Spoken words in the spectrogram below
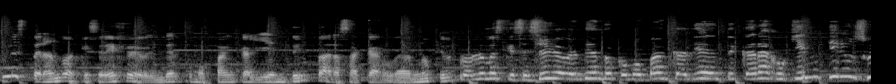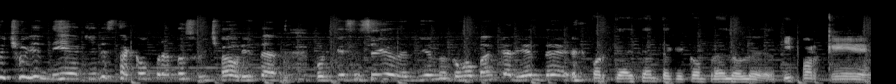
están esperando a que se deje de vender como pan caliente para sacarla, ¿no? El problema es que se sigue vendiendo como pan caliente, carajo. ¿Quién no tiene un Switch hoy en día? ¿Quién está comprando Switch ahorita? ¿Por qué se sigue vendiendo como pan caliente? Porque hay gente que compra el OLED. Y porque,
